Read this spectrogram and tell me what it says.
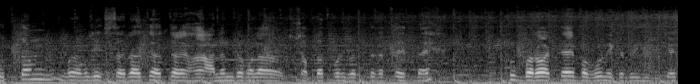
उत्तम म्हणजे सराचा तर हा आनंद मला शब्दात पण व्यक्त करता येत नाही. खूप बरं वाटतं आहे बघून एकत्र ही विकेट.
